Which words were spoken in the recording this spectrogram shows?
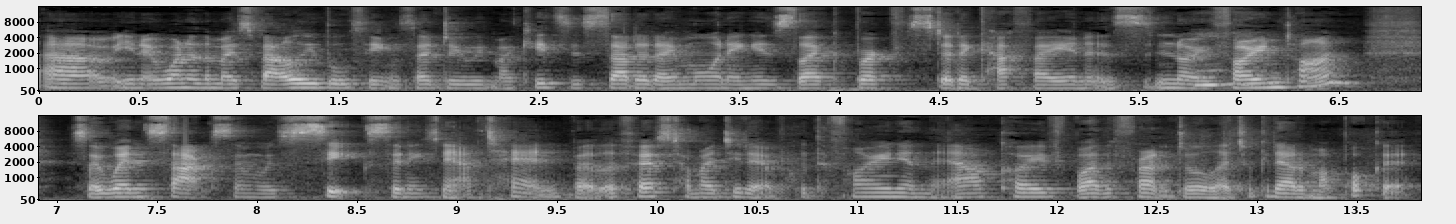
um, you know, one of the most valuable things I do with my kids is Saturday morning is like breakfast at a cafe and it's no phone time. So when Saxon was six and he's now 10, but the first time I did it, I put the phone in the alcove by the front door. I took it out of my pocket,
